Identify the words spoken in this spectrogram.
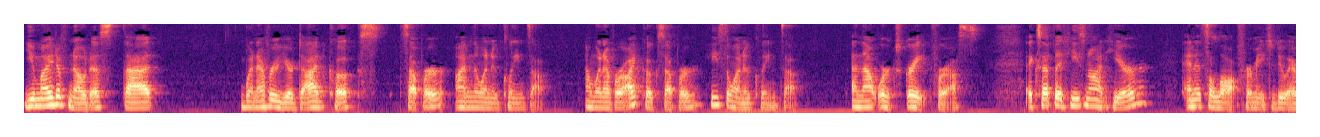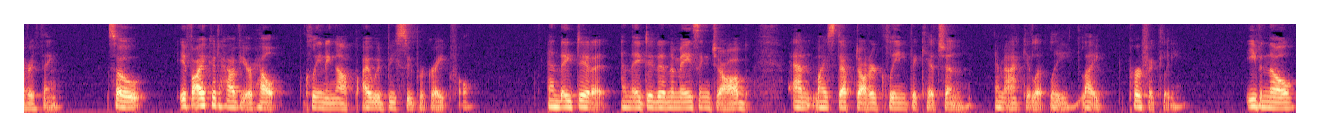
You might have noticed that whenever your dad cooks supper, I'm the one who cleans up. And whenever I cook supper, he's the one who cleans up. And that works great for us except that he's not here and it's a lot for me to do everything. So if I could have your help cleaning up, I would be super grateful. And they did it and they did an amazing job. And my stepdaughter cleaned the kitchen immaculately, like perfectly. Even though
